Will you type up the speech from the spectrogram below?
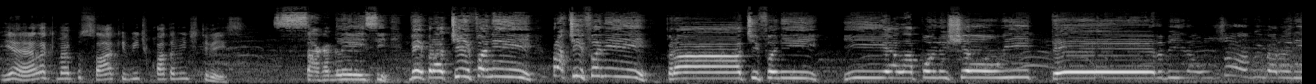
E é ela que vai pro saque 24 a 23. Saca Gleice, vem pra Tiffany, pra Tiffany, pra Tiffany, e ela põe no chão e termina o jogo em Barueri.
